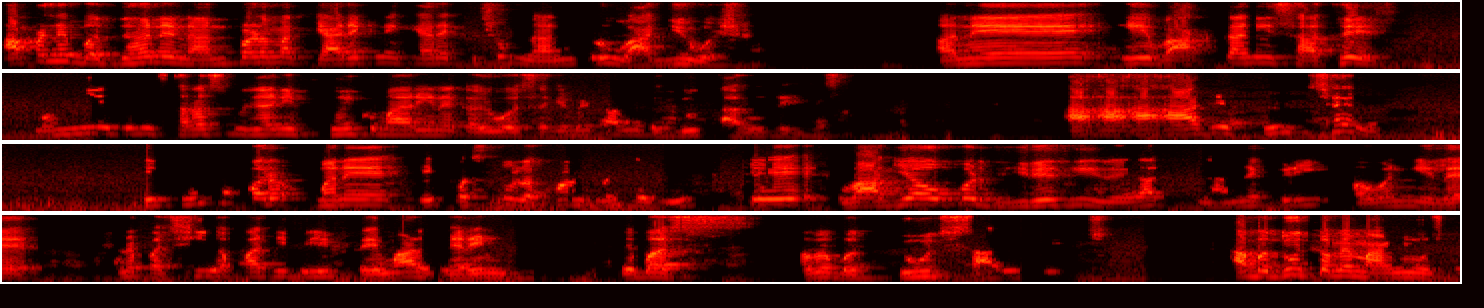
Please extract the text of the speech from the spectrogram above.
આપણને બધાને નાનપણમાં ક્યારેક ને ક્યારેક કશું નાનકડું વાગ્યું હશે. અને એ વાગતાની સાથે જ મમ્મીએ પેલી સરસ મજાની ફૂંક મારીને કહ્યું હશે કે, બેટા, હવે બધું સારું થઈ જશે. આ જે ફૂટ છે ને, એ ફૂટ ઉપર મને એક વસ્તુ લખવાનું મન થયું કે વાગ્યા ઉપર ધીરેથી રહ્યા નાનકડી પવનની લહેર અને પછી અપાતી પેલી પ્રેમાળ ગેરંટી કે બસ, હવે બધું જ સારું થઈ છે. આ બધું જ તમે માણ્યું છે.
